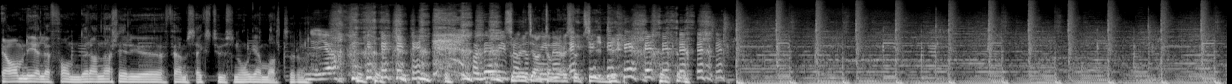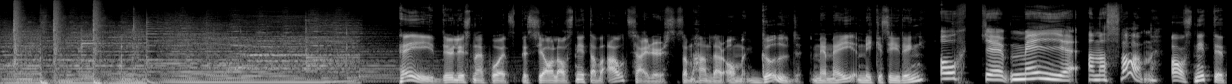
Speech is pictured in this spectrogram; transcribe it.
Ja, om det gäller fonder. Annars är det ju 5-6 tusen år gammalt. Så, då... Ja. och det har vi så vet jag inte om innan. jag är så tidig. Hej! Du lyssnar på ett specialavsnitt av Outsiders som handlar om guld med mig, Micke Syding. och eh, mig, Anna Svan. Avsnittet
